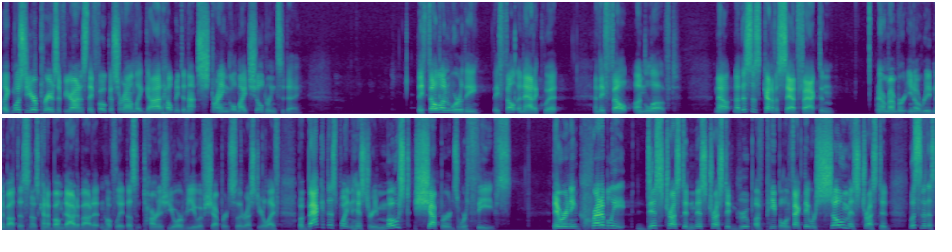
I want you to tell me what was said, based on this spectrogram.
Like most of your prayers, if you're honest, they focus around, like, God, help me to not strangle my children today. They felt unworthy, they felt inadequate, and they felt unloved. Now, now this is kind of a sad fact, and I remember, you know, reading about this and I was kind of bummed out about it, and hopefully it doesn't tarnish your view of shepherds for the rest of your life. But back at this point in history, most shepherds were thieves. They were an incredibly distrusted, mistrusted group of people. In fact, they were so mistrusted. Listen to this.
